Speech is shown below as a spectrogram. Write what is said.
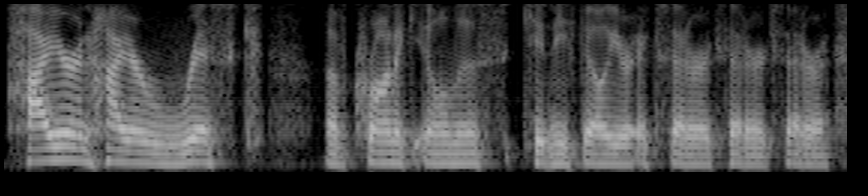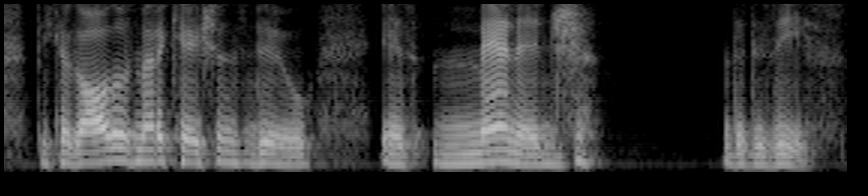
higher and higher risk of chronic illness, kidney failure, et cetera, et cetera, et cetera. Because all those medications do is manage the disease.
